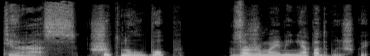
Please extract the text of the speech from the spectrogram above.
террас, шепнул Боб, зажимая меня под мышкой.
